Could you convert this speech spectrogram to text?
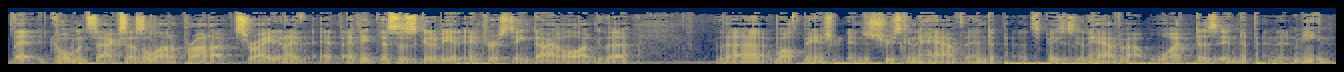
that Goldman Sachs has a lot of products, right? And I, I think this is going to be an interesting dialogue. The the wealth management industry is going to have, the independent space is going to have about what does independent mean.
